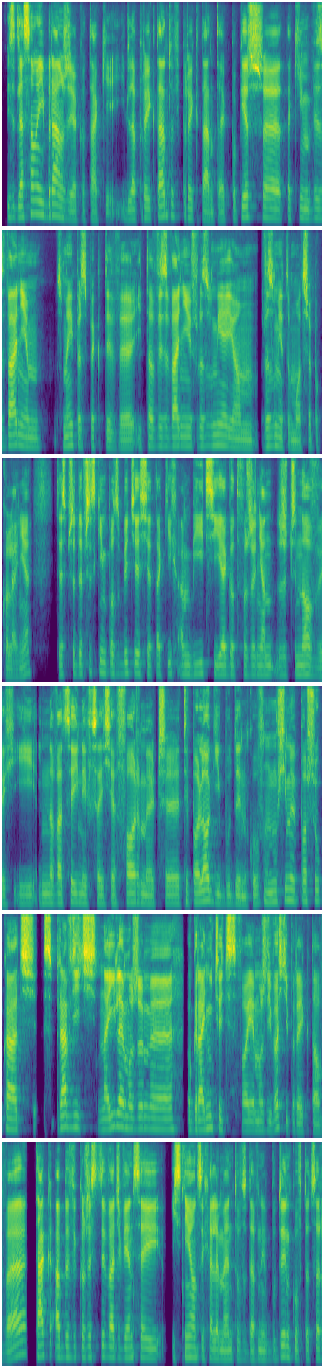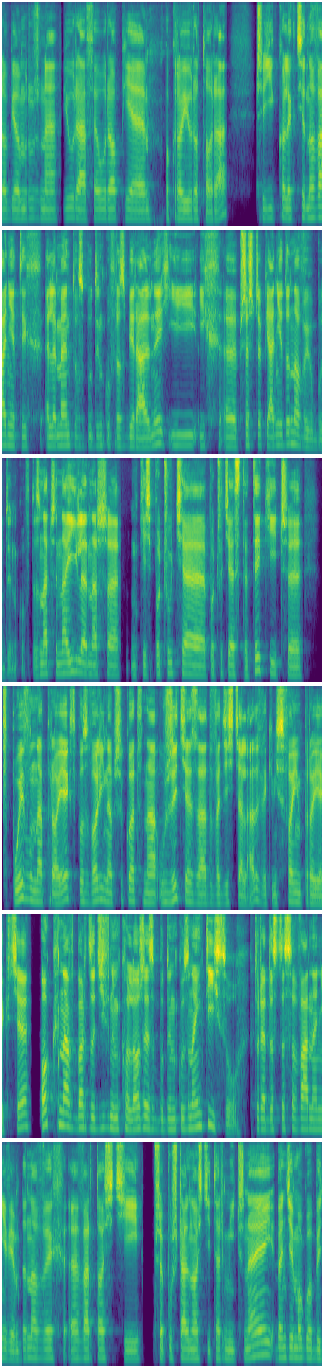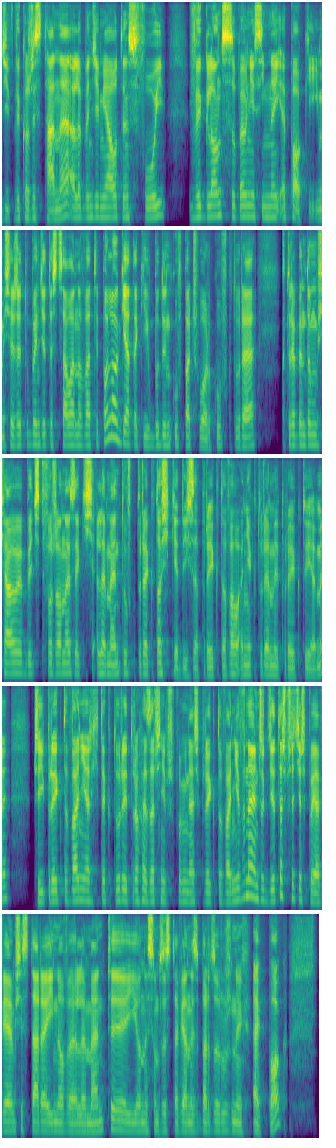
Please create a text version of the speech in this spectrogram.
Jest dla samej branży jako takiej i dla projektantów i projektantek, po pierwsze, takim wyzwaniem z mojej perspektywy, i to wyzwanie już rozumieją, rozumie to młodsze pokolenie, to jest przede wszystkim pozbycie się takich ambicji, jego tworzenia rzeczy nowych i innowacyjnych w sensie formy czy typologii budynków. Musimy poszukać, sprawdzić, na ile możemy ograniczyć swoje możliwości projektowe, tak aby wykorzystywać więcej istniejących elementów z dawnych budynków. To, co robią różne biura w Europie pokroju rotora czyli kolekcjonowanie tych elementów z budynków rozbieralnych i ich e, przeszczepianie do nowych budynków. To znaczy, na ile nasze jakieś poczucie, poczucie estetyki czy wpływu na projekt pozwoli na przykład na użycie za 20 lat w jakimś swoim projekcie okna w bardzo dziwnym kolorze z budynku z 90su, które dostosowane, nie wiem, do nowych e, wartości przepuszczalności termicznej będzie mogło być wykorzystane, ale będzie miało ten swój wygląd zupełnie z innej epoki. I myślę, że tu będzie też cała nowa typologia takich budynków patchworków, które które będą musiały być tworzone z jakichś elementów, które ktoś kiedyś zaprojektował, a nie które my projektujemy. Czyli projektowanie architektury trochę zacznie przypominać projektowanie wnętrz, gdzie też przecież pojawiają się stare i nowe elementy i one są zestawiane z bardzo różnych epok.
